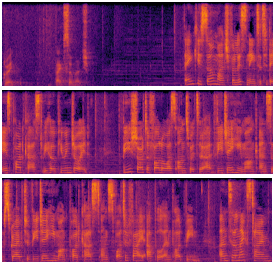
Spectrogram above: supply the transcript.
Great. Thanks so much. Thank you so much for listening to today's podcast. We hope you enjoyed. Be sure to follow us on Twitter at VJ Hemonc and subscribe to VJ Hemonc podcasts on Spotify, Apple, and Podbean. Until next time.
